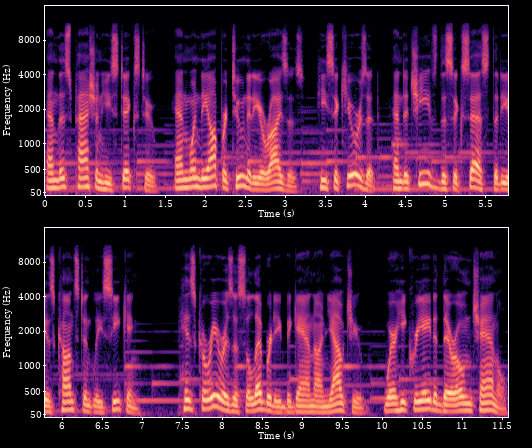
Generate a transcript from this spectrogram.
and this passion he sticks to, and when the opportunity arises, he secures it and achieves the success that he is constantly seeking. His career as a celebrity began on YouTube, where he created their own channel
